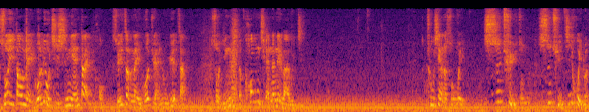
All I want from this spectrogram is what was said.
所以，到美国六七十年代以后，随着美国卷入越战所引起的空前的内外危机，出现了所谓失去中失去机会论。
